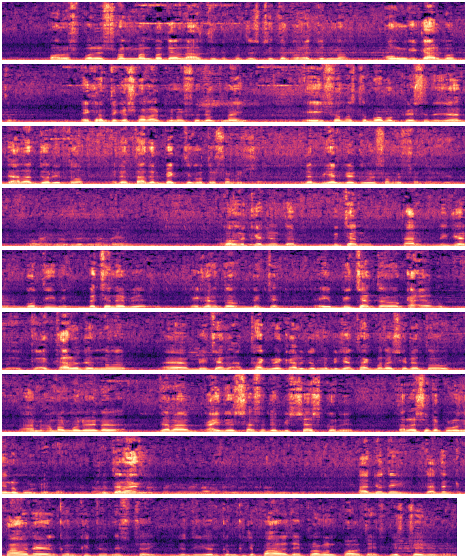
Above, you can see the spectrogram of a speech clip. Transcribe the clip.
পরস্পরের সম্মানবোধের রাজনীতি প্রতিষ্ঠিত করার জন্য অঙ্গীকারবদ্ধ। এখান থেকে সরার কোনো সুযোগ নাই। এই সমস্ত মবক্রেসিতে যা- যারা জড়িত, এটা তাদের ব্যক্তিগত সমস্যা। এটা বিএনপির কোনো সমস্যা নয়। দলের তো বিচার, তার নিজের গতি বেছে নেবে। এখানে তো বিচার, এই বিচার তো কারোর জন্য বিচার থাকবে, কারোর জন্য বিচার থাকবে না, সেটা তো আমার মনে হয় না যারা আইনের শাসনে বিশ্বাস করে, তারা সেটা কোনোদিনও বলবে না। সুতরাং আর যদি তাদেরকে পাওয়া যায় এরকম কিছু, নিশ্চয়ই যদি এরকম কিছু পাওয়া যায়, প্রমাণ পাওয়া যায়, নিশ্চয়ই দেবে।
